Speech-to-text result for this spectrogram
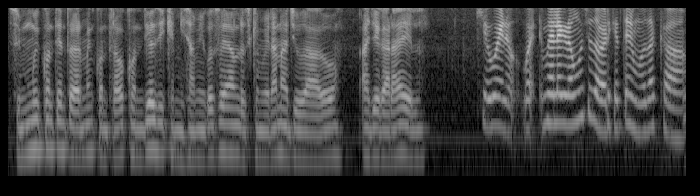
soy muy contento de haberme encontrado con Dios y que mis amigos eran los que me hubieran ayudado a llegar a Él. Qué bueno. me alegra mucho saber que tenemos acá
